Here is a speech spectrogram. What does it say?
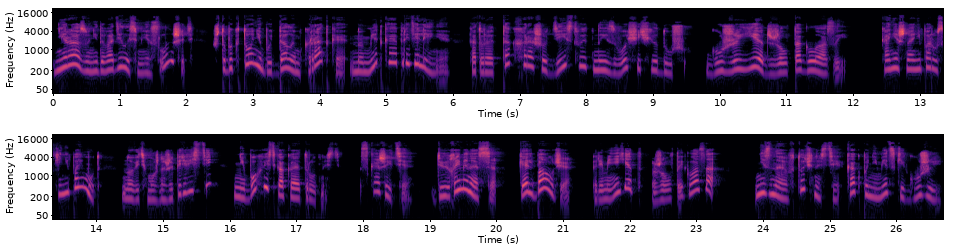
Ни разу не доводилось мне слышать, чтобы кто-нибудь дал им краткое, но меткое определение, которое так хорошо действует на извозчичью душу. Гужиед желтоглазый. Конечно, они по-русски не поймут, но ведь можно же перевести – не бог весть какая трудность. Скажите, «Дю рименессе, кель баудже?» Ремениет, желтые глаза. Не знаю в точности, как по-немецки «гужи».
